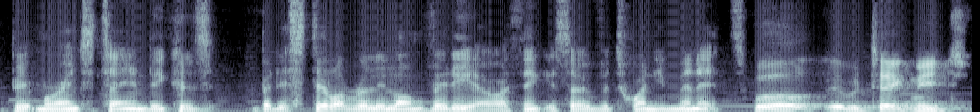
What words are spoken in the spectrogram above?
a bit more entertaining because but it's still a really long video i think it's over 20 minutes well it would take me t-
